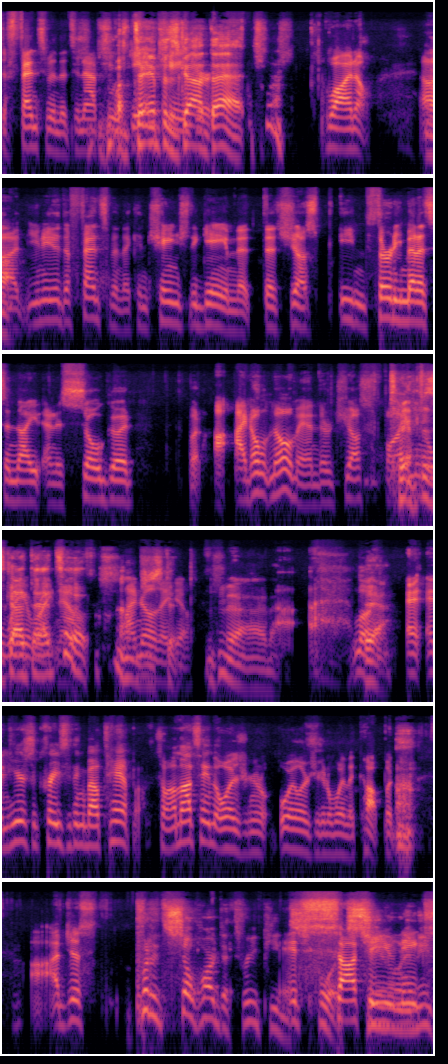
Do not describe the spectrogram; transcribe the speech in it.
a defenseman that's an absolute Well, Tampa's changer. got that. Well, I know. Uh, you need a defenseman that can change the game that that's just eating 30 minutes a night and is so good. But I, I don't know, man. They're just finding Tampa's a way got that right now. too. I I'm know they kidding. do. No, I know. Look, Yeah. and, and here's the crazy thing about Tampa. So I'm not saying the Oilers are going to Oilers are going to win the cup, but I'm just But it's so hard to three-peat it's sports. such a what I unique mean?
